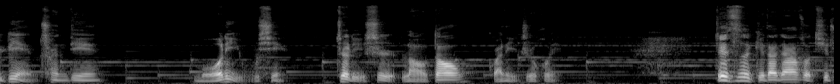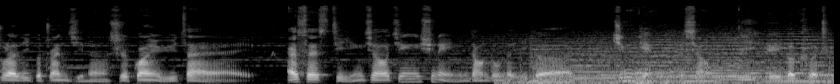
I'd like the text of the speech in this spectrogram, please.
变穿颠，魔力无限。这里是老刀管理智慧。这次给大家所提出来的一个专辑呢，是关于在 SST 营销精英训练营当中的一个经典的一个项目，一有一个课程。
